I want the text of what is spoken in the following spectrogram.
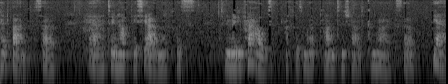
hedfan, so yeah, dwi'n hapus iawn achos yn really proud achos mae'r plant yn siarad Cymraeg so. Yeah.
